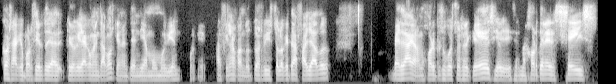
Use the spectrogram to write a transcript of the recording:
cosa que, por cierto, ya creo que ya comentamos que no entendíamos muy bien, porque al final cuando tú has visto lo que te ha fallado, verdad que a lo mejor el presupuesto es el que es y oye, dices, mejor tener seis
